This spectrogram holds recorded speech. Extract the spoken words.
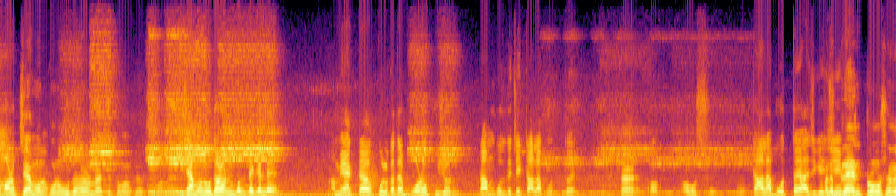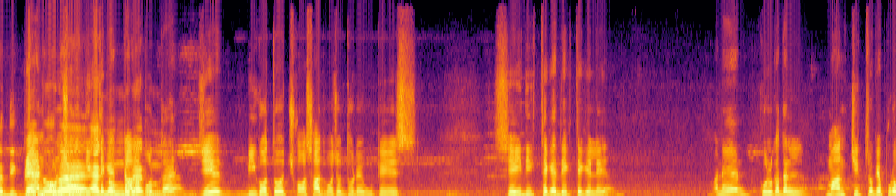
আমারও যেমন কোনো উদাহরণ আছে তোমার কাছে? মানে যেমন উদাহরণ বলতে গেলে আমি একটা কলকাতার বড় পুজোর নাম বলতে চাই টালা প্রত্যয় হ্যাঁ অবশ্যই। হুম। টালা প্রত্যয় আজকে মানে যে ব্র্যান্ড প্রমোশনের দিক থেকে ব্র্যান্ড প্রমোশনের দিক থেকে নম্বরে টালা প্রত্যয় যে বিগত ছ সাত বছর ধরে উঠে এসছে সেই দিক থেকে দেখতে গেলে মানে কলকাতার মানচিত্রকে পুরো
